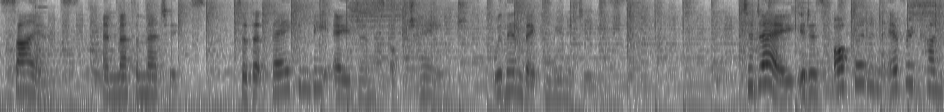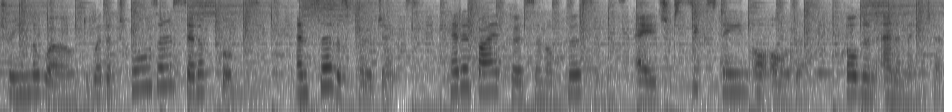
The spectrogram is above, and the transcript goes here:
science, and mathematics so that they can be agents of change within their communities. Today, it is offered in every country in the world where the tools are a set of books and service projects headed by a person or persons aged 16 or older called an animator.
